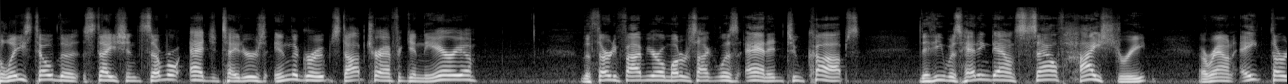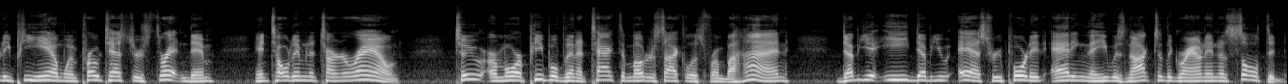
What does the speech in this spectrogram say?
Police told the station several agitators in the group stopped traffic in the area. The 35 year old motorcyclist added to cops that he was heading down South High Street around 8:30 p.m. when protesters threatened him and told him to turn around. Two or more people then attacked the motorcyclist from behind. WEWS reported adding that he was knocked to the ground and assaulted.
